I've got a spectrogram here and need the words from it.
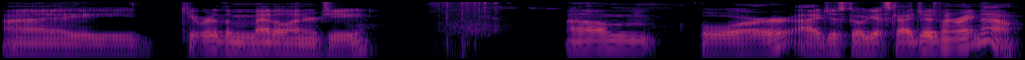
I get rid of the Metal Energy. Um, or I just go get Sky Judgment right now.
